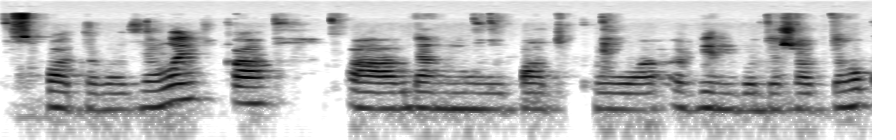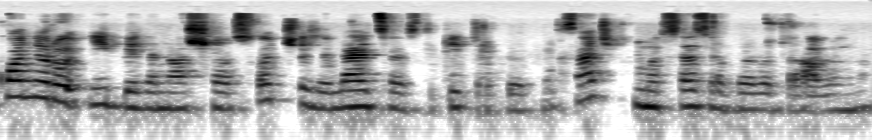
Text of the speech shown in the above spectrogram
спотова заливка. В даному випадку він буде жовтого кольору, і біля нашого сводчу з'являється ось такий трикутник. Значить, ми все зробили правильно.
